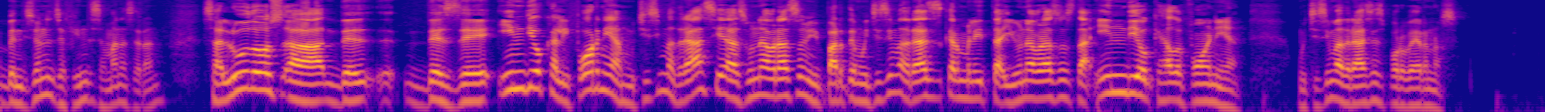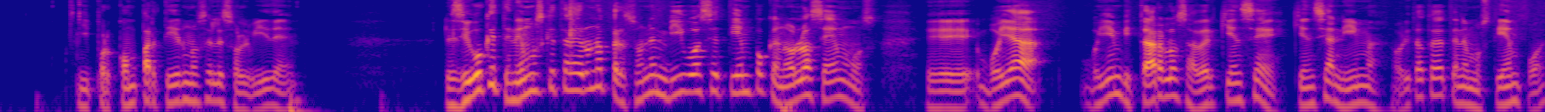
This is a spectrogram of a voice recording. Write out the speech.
bendiciones de fin de semana serán. Saludos uh, desde Indio, California. Muchísimas gracias. Un abrazo de mi parte. Muchísimas gracias, Carmelita. Y un abrazo hasta Indio, California. Muchísimas gracias por vernos. Y por compartir, no se les olvide. Les digo que tenemos que traer una persona en vivo hace tiempo que no lo hacemos. Eh, voy, a, voy a invitarlos a ver quién se, quién se anima. Ahorita todavía tenemos tiempo. ¿eh?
